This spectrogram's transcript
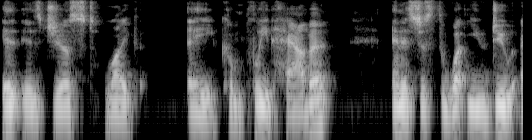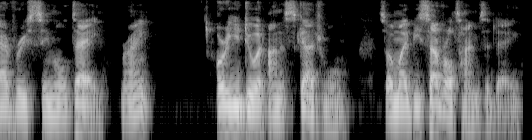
it is just like a complete habit and it's just what you do every single day, right? Or you do it on a schedule. So it might be several times a day.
